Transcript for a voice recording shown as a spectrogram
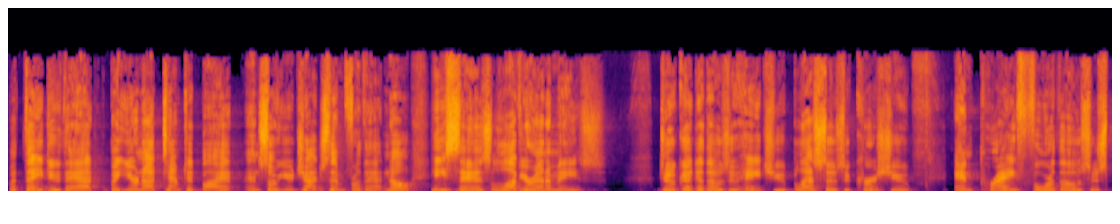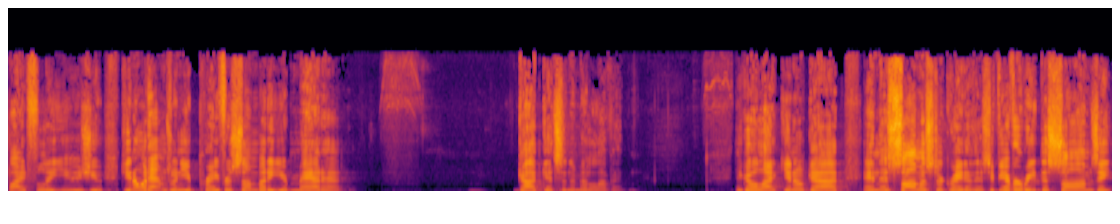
but they do that, but you're not tempted by it, and so you judge them for that. No, he says, love your enemies, do good to those who hate you, bless those who curse you, and pray for those who spitefully use you. Do you know what happens when you pray for somebody you're mad at? God gets in the middle of it. You go like, you know, God, and the psalmists are great at this. If you ever read the Psalms, they, you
